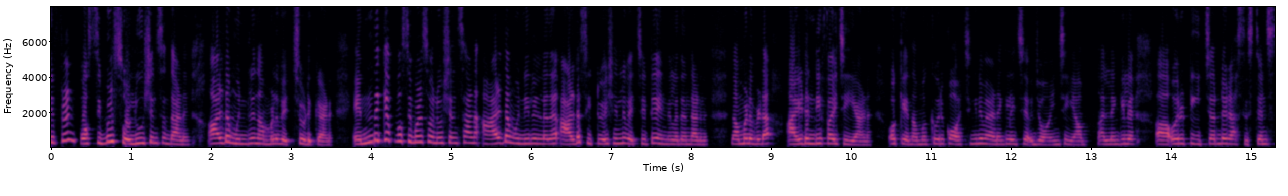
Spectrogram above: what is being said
ഡിഫറെന്റ് പോസിബിൾ സൊല്യൂഷൻസ് എന്താണ്? ആളുടെ മുന്നിൽ നമ്മൾ വെച്ചു കൊടുക്കുകയാണ് എന്തൊക്കെ പോസിബിൾ സൊല്യൂഷൻസ് ആണ് ആളുടെ മുന്നിലുള്ളത് ആളുടെ സിറ്റുവേഷനിൽ വെച്ചിട്ട് എന്നുള്ളത് എന്താണ്? നമ്മളിവിടെ ഐഡന്റിഫൈ ചെയ്യാണ്. ഓക്കെ നമുക്ക് ഒരു കോച്ചിങ്ങിന് വേണമെങ്കിൽ ജോയിൻ ചെയ്യാം. അല്ലെങ്കിൽ ഒരു ടീച്ചറിന്റെ ഒരു അസിസ്റ്റൻസ്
